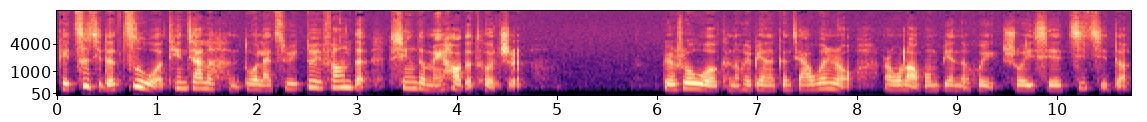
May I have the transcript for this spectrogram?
给自己的自我添加了很多来自于对方的新的美好的特质。比如说，我可能会变得更加温柔，而我老公变得会说一些积极的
